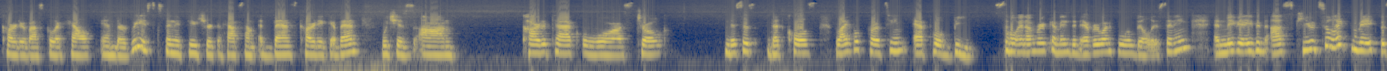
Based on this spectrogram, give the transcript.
cardiovascular health and the risks in the future to have some advanced cardiac event, which is um, heart attack or stroke. This is that calls lipoprotein ApoB. So, and I'm recommending everyone who will be listening, and maybe I even ask you to like make the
